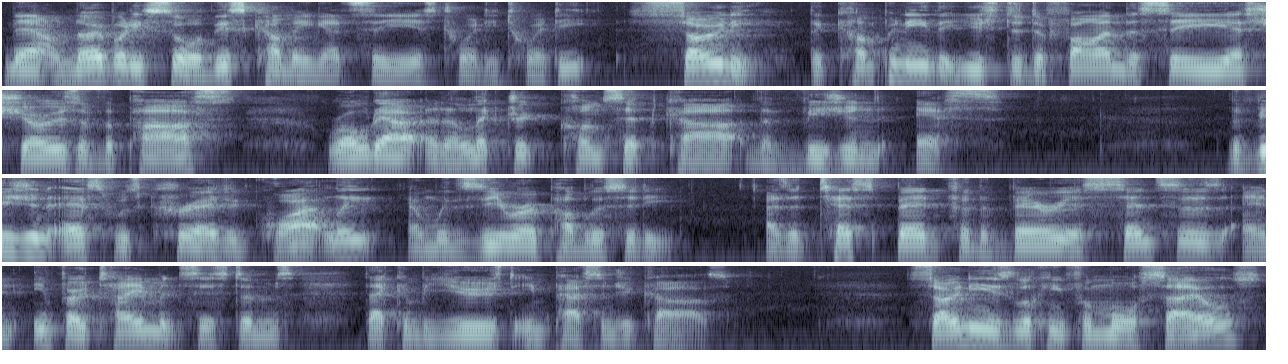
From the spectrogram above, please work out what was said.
Now, nobody saw this coming at CES 2020. Sony, the company that used to define the CES shows of the past, rolled out an electric concept car, the Vision S. The Vision S was created quietly and with zero publicity as a test bed for the various sensors and infotainment systems that can be used in passenger cars. Sony is looking for more sales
